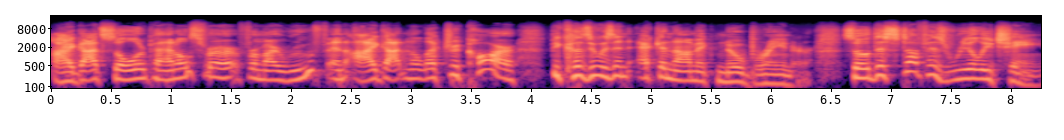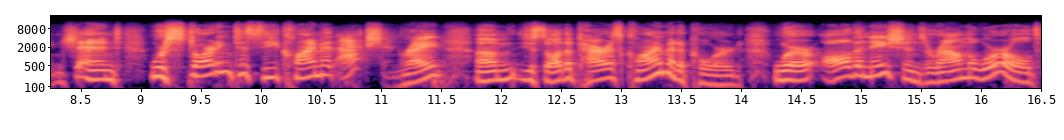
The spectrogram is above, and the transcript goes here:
I got solar panels for, for my roof and I got an electric car because it was an economic no brainer. So this stuff has really changed and we're starting to see climate action, right? Um, you saw the Paris Climate Accord where all the nations around the world,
